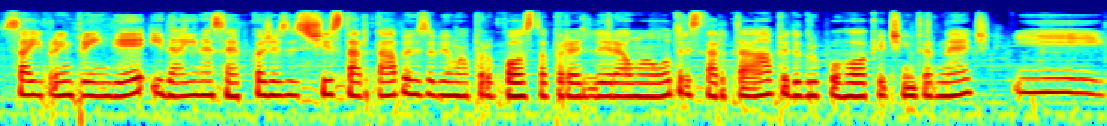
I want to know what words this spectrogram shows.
sair para empreender. E daí nessa época já existia startup, eu recebi uma proposta para liderar uma outra startup do grupo Rocket Internet. E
